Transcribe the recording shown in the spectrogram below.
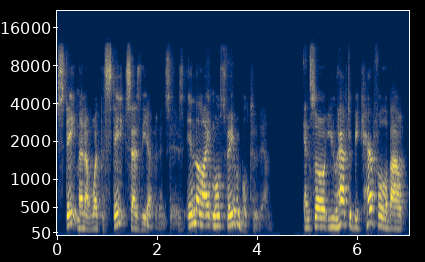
statement of what the state says the evidence is in the light most favorable to them. And so you have to be careful about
